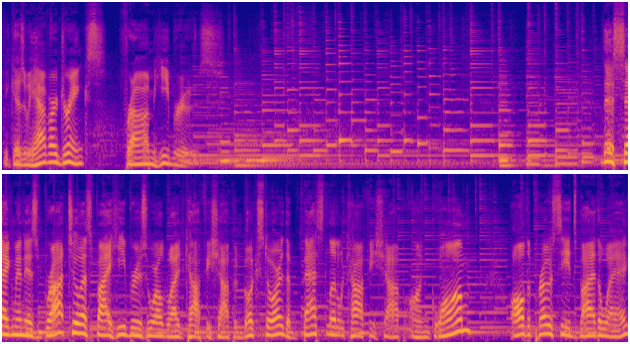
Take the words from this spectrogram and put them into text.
because we have our drinks from Hebrews. This segment is brought to us by Hebrews Worldwide Coffee Shop and Bookstore, the best little coffee shop on Guam. All the proceeds, by the way,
